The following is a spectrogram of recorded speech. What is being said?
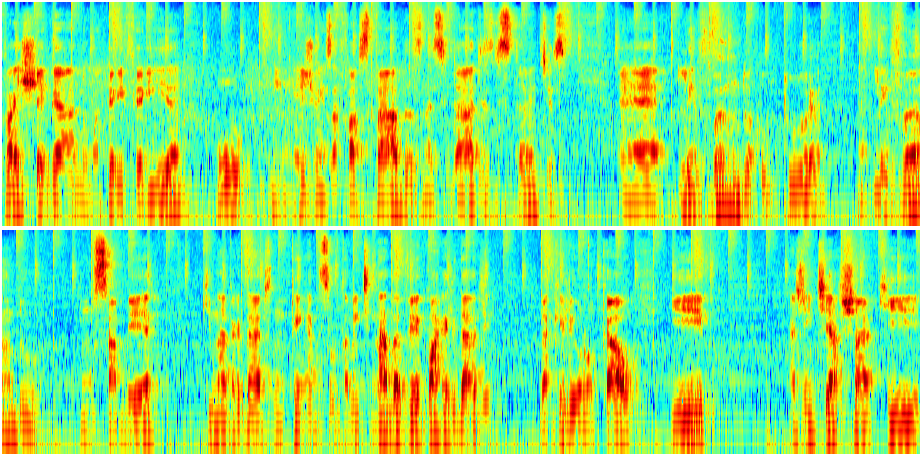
vai chegar numa periferia ou em regiões afastadas, nas cidades distantes, é, levando a cultura, né, levando um saber que na verdade não tem absolutamente nada a ver com a realidade daquele local e a gente achar que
